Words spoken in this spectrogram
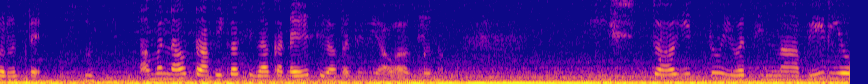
ಬರುತ್ತೆ. ಆಮೇಲೆ ನಾವು ಟ್ರಾಫಿಕ ಸಿಗಾಕಂಡೇ ಸಿಗಾಕತ್ತೀವಿ ಯಾವಾಗ್ಲೂ ಇಷ್ಟ ಆಗಿತ್ತು ಇವತ್ತಿನ ವಿಡಿಯೋ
